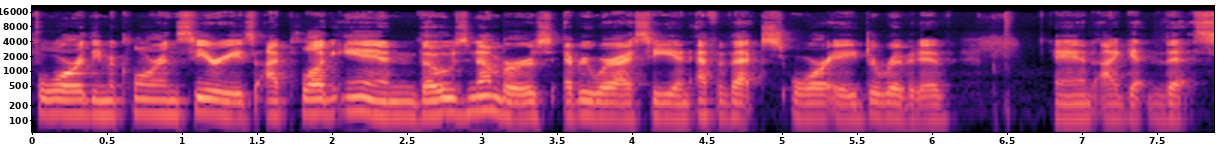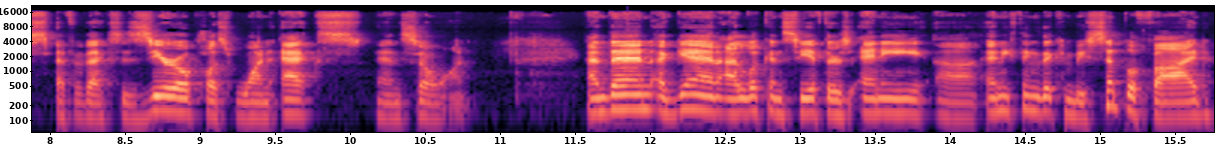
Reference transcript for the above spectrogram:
for the Maclaurin series, I plug in those numbers everywhere I see an f of x or a derivative, and I get this. f of x is 0 plus 1x, and so on. And then again, I look and see if there's any uh, anything that can be simplified.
